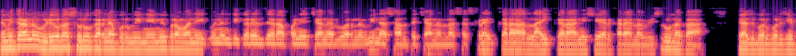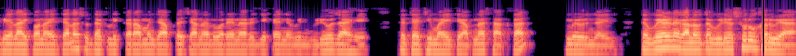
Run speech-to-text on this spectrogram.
तर मित्रांनो व्हिडिओला सुरू करण्यापूर्वी नेहमीप्रमाणे एक विनंती करेल जर आपण या चॅनलवर नवीन असाल तर चॅनलला सबस्क्राईब करा लाईक करा आणि शेअर करायला विसरू नका. त्याचबरोबर जे बेल आयकॉन आहे त्याला सुद्धा क्लिक करा म्हणजे आपल्या चॅनलवर येणारे जे काही नवीन व्हिडिओज आहे तर त्याची माहिती आपणास तात्काळ मिळून जाईल. तर वेळ न घालवता व्हिडिओ सुरू करूया.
